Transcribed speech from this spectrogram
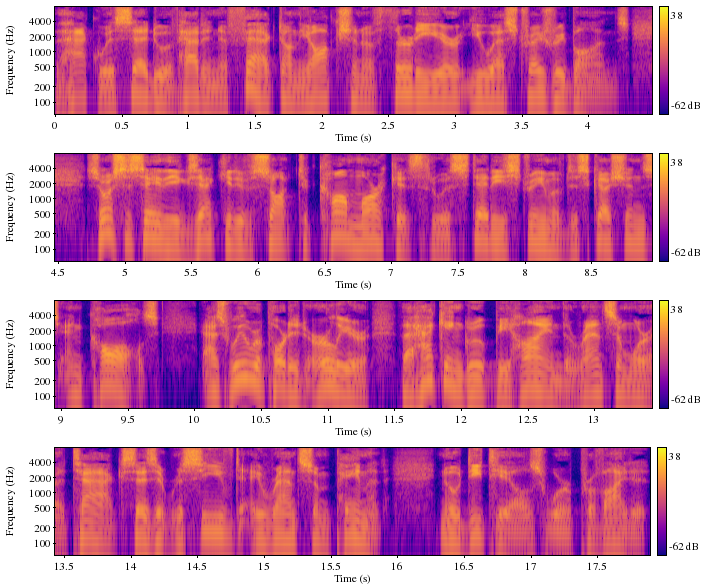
The hack was said to have had an effect on the auction of 30 year U.S. Treasury bonds. Sources say the executives sought to calm markets through a steady stream of discussions and calls. As we reported earlier, the hacking group behind the ransomware attack says it received a ransom payment. No details were provided.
